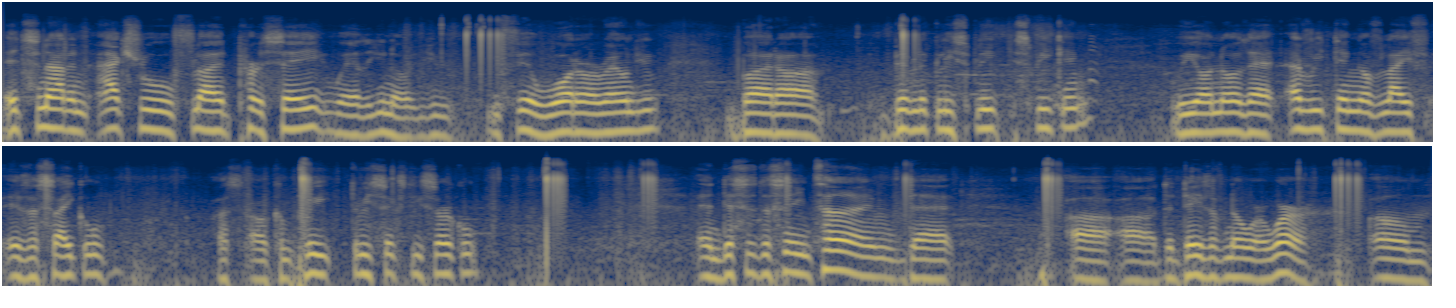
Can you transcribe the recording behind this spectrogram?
It's not an actual flood per se, where you know you you feel water around you, but uh, biblically speak, speaking, we all know that everything of life is a cycle, a, a complete 360 circle and this is the same time that uh, uh, the days of Noah were. Um,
